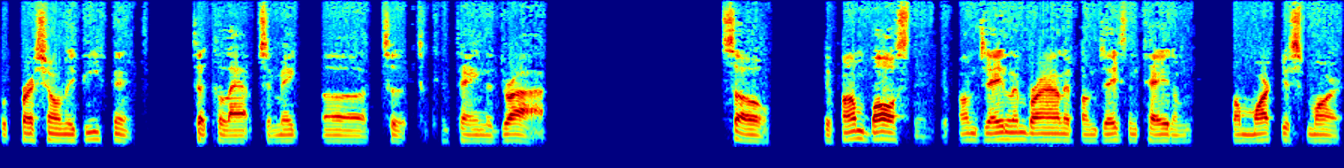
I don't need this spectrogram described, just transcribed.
Put pressure on the defense to collapse and make uh to, to contain the drive. So if I'm Boston, if I'm Jaylen Brown, if I'm Jayson Tatum, if I'm Marcus Smart,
